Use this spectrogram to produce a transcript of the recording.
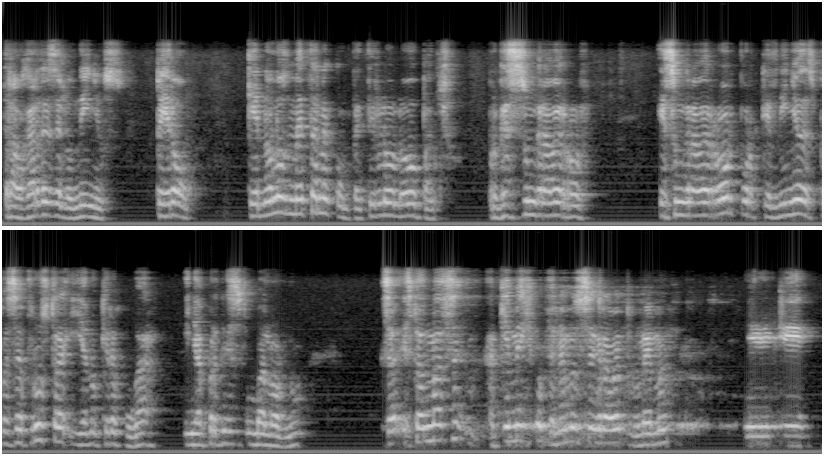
trabajar desde los niños, pero que no los metan a competirlo luego, Pancho, porque ese es un grave error. Es un grave error porque el niño después se frustra y ya no quiere jugar y ya perdiste un valor, ¿no? O sea, estás más, aquí en México tenemos ese grave problema que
